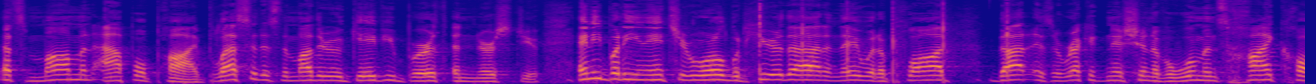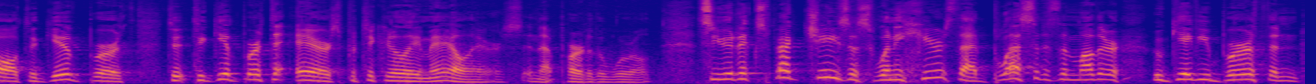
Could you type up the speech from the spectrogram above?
that's mom and apple pie. Blessed is the mother who gave you birth and nursed you. Anybody in the ancient world would hear that and they would applaud that is a recognition of a woman's high call to give birth, to, to give birth to heirs, particularly male heirs in that part of the world. So you'd expect Jesus, when he hears that, blessed is the mother who gave you birth and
